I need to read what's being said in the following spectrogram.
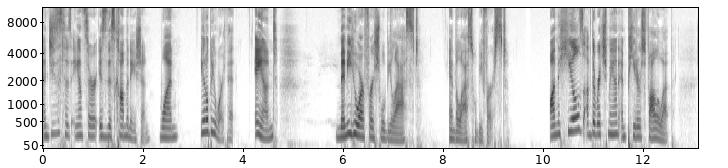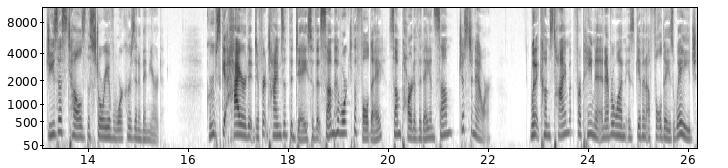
And Jesus' answer is this combination one, it'll be worth it. And many who are first will be last, and the last will be first. On the heels of the rich man and Peter's follow up, Jesus tells the story of workers in a vineyard. Groups get hired at different times of the day so that some have worked the full day, some part of the day, and some just an hour. When it comes time for payment and everyone is given a full day's wage,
